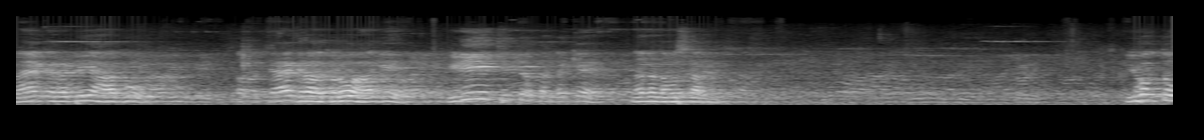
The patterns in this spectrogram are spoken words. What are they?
ನಾಯಕ ನಟಿ ಹಾಗೂ ಛಾಯಾಗ್ರಾಹಕರು ಹಾಗೆ ಇಡೀ ಚಿತ್ರತಂಡಕ್ಕೆ ನನ್ನ ನಮಸ್ಕಾರ. ಇವತ್ತು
